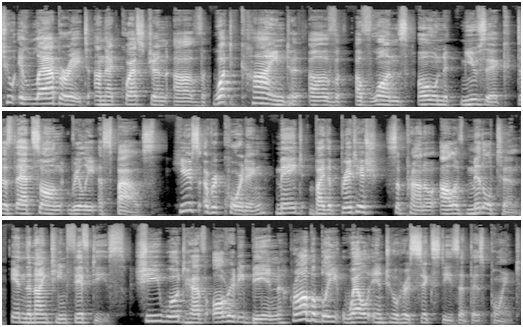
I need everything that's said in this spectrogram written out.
to elaborate on that question of what kind of, of one's own music does that song really espouse? Here's a recording made by the British soprano Olive Middleton in the 1950s. She would have already been probably well into her 60s at this point.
